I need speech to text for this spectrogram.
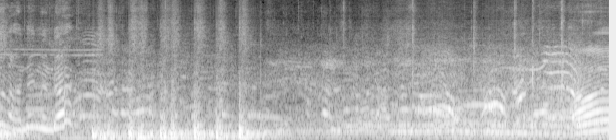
10분 안 됐는데? 아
